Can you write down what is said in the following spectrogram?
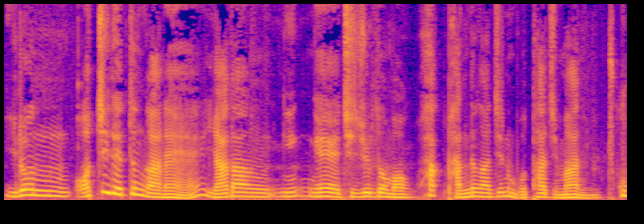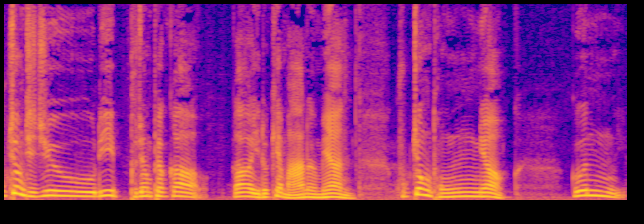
이런 어찌 됐든 간에 야당의 지지율도 뭐확 반등하지는 못하지만 국정 지지율이 부정평가가 이렇게 많으면 국정 동력은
